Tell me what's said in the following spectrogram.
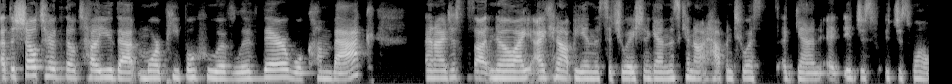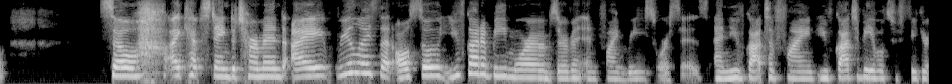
at the shelter they'll tell you that more people who have lived there will come back and i just thought no I, I cannot be in this situation again. This cannot happen to us again. It, it just it just won't. So i kept staying determined. I realized that also you've got to be more observant and find resources. And you've got to find you've got to be able to figure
